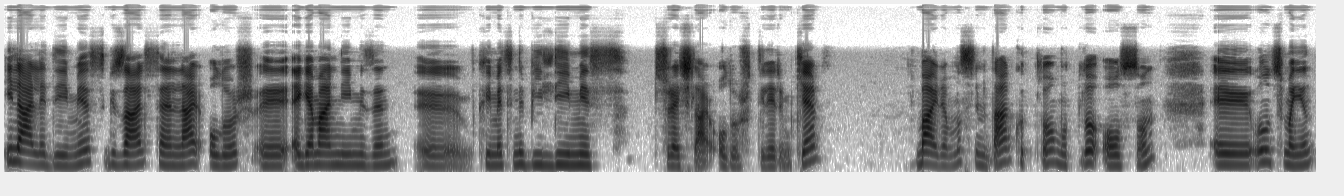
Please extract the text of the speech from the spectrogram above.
ilerlediğimiz güzel seneler olur. E, egemenliğimizin e, kıymetini bildiğimiz süreçler olur dilerim ki. Bayramımız şimdiden kutlu, mutlu olsun. E, unutmayın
